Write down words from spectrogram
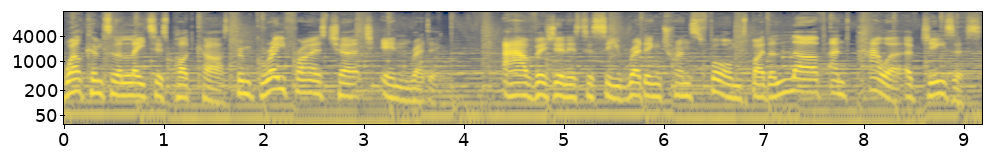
Welcome to the latest podcast from Greyfriars Church in Reading. Our vision is to see Reading transformed by the love and power of Jesus.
